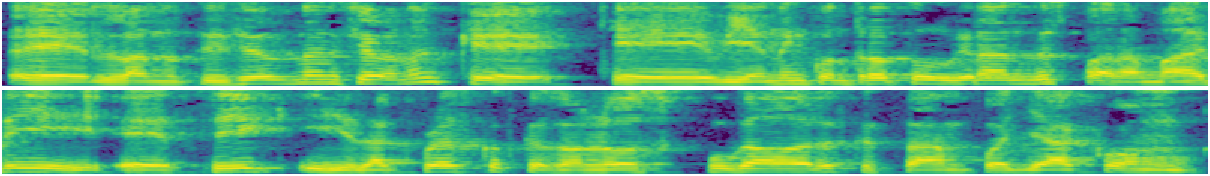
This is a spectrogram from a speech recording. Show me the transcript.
eh, las noticias mencionan que, que, vienen contratos grandes para Mari, eh, Sig y Dak Prescott, que son los jugadores que están pues ya con,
